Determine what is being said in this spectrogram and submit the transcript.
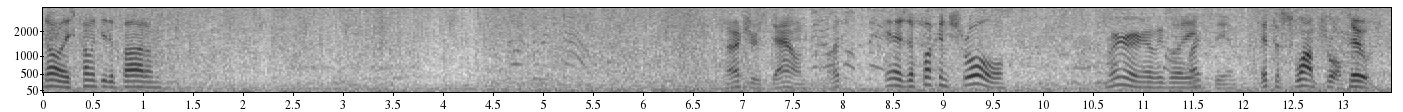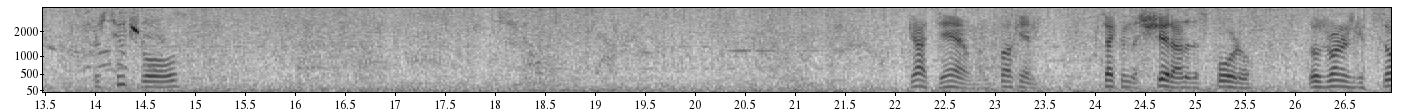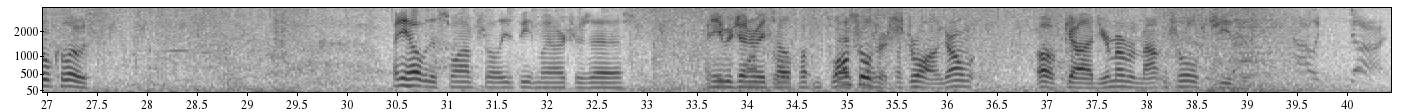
No, he's coming through the bottom. Archer's down. What? Yeah, there's a fucking troll. Murdering everybody. Oh, I see him. It's a swamp troll too. There's two trolls. God damn, I'm fucking protecting the shit out of this portal. Those runners get so close. I need help with the swamp troll. He's beating my archer's ass. I need he hate swamp trolls. Swamp trolls are strong. They're almost. Oh god, you remember mountain trolls? Jesus. how it's done.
